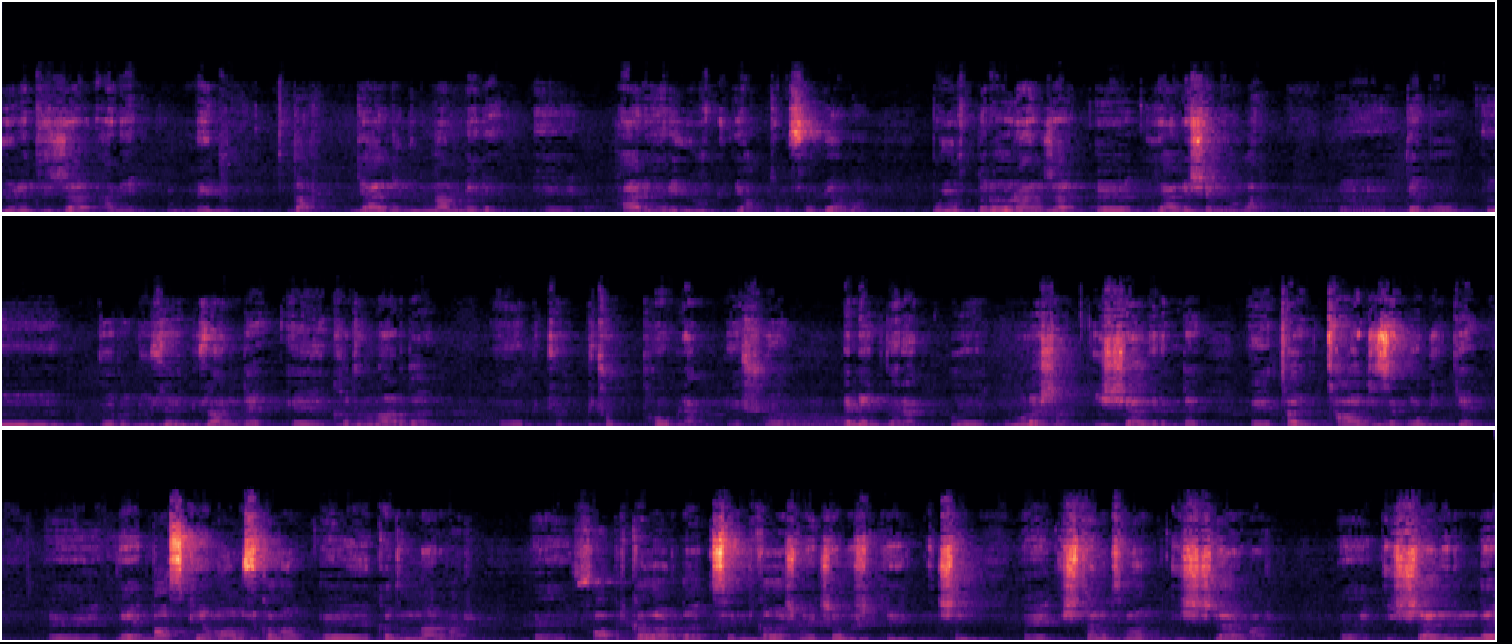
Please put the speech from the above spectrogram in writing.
yöneticiler hani mevcut iktidar geldiği günden beri e, her yere yurt yaptığını söylüyor ama bu yurtlara öğrenciler e, yerleşemiyorlar. E, ve bu e, görüldüğü üzere düzende e, kadınlar da e, bir birçok problem yaşıyor. Emek veren, e, uğraşan iş yerlerinde e, ta- tacize, mobbinge e, ve baskıya maruz kalan e, kadınlar var. E, fabrikalarda sendikalaşmaya çalıştığı için e, işten atılan işçiler var. E, iş yerlerinde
